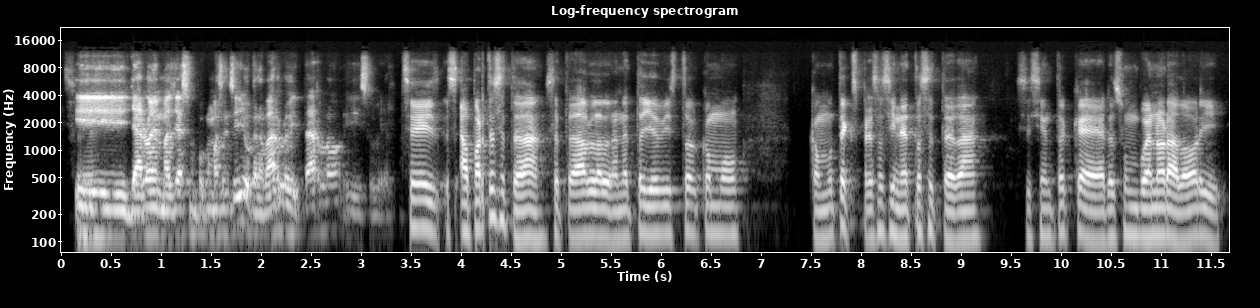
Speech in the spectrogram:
Sí. Y ya lo demás ya es un poco más sencillo, grabarlo, editarlo y subirlo. Sí, aparte se te da, se te da hablar. La neta, yo he visto cómo, cómo te expresas y neta se te da. Sí, siento que eres un buen orador y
